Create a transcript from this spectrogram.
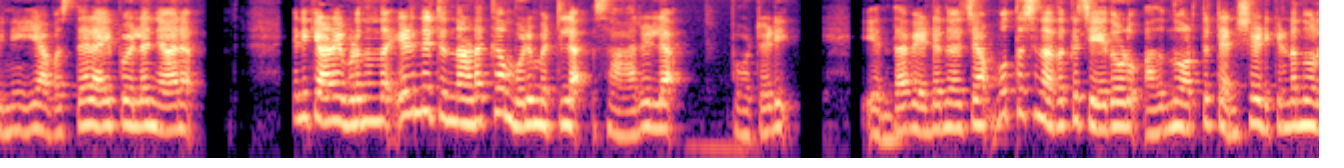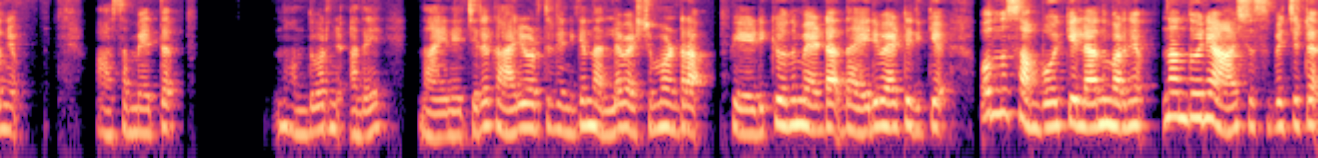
പിന്നെ ഈ അവസ്ഥയിലായിപ്പോയില്ല ഞാൻ എനിക്കാണ് ഇവിടെ നിന്ന് എഴുന്നേറ്റ് നടക്കാൻ പോലും പറ്റില്ല. സാരമില്ല. പോട്ടടി. എന്താ വേണ്ടതെന്ന് വെച്ചാൽ മുത്തശ്ശൻ അതൊക്കെ ചെയ്തോളൂ. അതൊന്നും ഓർത്ത് ടെൻഷൻ അടിക്കണ്ടെന്ന് പറഞ്ഞു. ആ സമയത്ത് നന്ദു പറഞ്ഞു അതെ നയനേച്ചിയുടെ കാര്യം ഓർത്തിട്ട് എനിക്ക് നല്ല വിഷമമുണ്ടാ. പേടിക്കൊന്നും വേണ്ട ധൈര്യമായിട്ടിരിക്കുക ഒന്നും സംഭവിക്കില്ല എന്ന് പറഞ്ഞു നന്ദുവിനെ ആശ്വസിപ്പിച്ചിട്ട്.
